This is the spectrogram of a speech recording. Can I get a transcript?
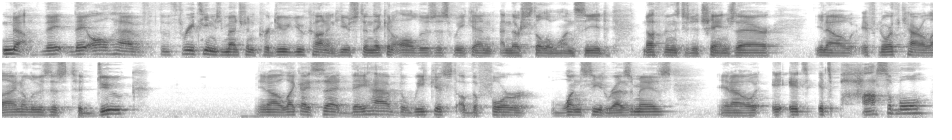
No, they they all have the three teams you mentioned: Purdue, UConn, and Houston. They can all lose this weekend, and they're still a one seed. Nothing's going to change there you know, if North Carolina loses to Duke, you know, like I said, they have the weakest of the four one seed resumes. You know, it, it's it's possible,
